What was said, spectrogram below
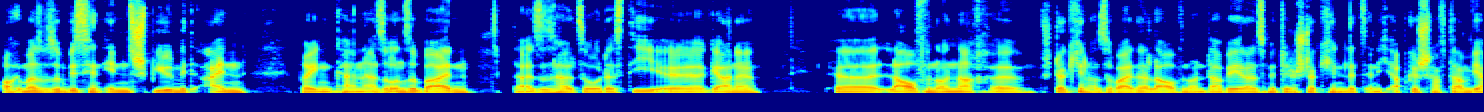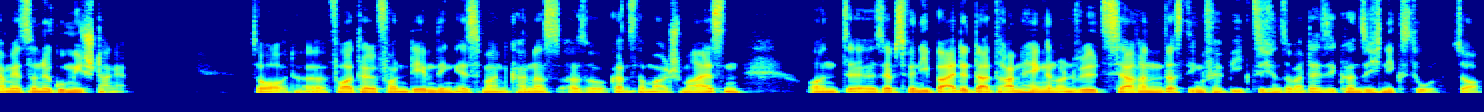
auch immer so ein bisschen ins Spiel mit einbringen kann. Also unsere beiden, da ist es halt so, dass die äh, gerne äh, laufen und nach äh, Stöckchen und so weiter laufen. Und da wir das mit den Stöckchen letztendlich abgeschafft haben, wir haben jetzt so eine Gummistange. So, äh, Vorteil von dem Ding ist, man kann das also ganz normal schmeißen. Und äh, selbst wenn die beide da dranhängen und wild zerren, das Ding verbiegt sich und so weiter, sie können sich nichts tun. So.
